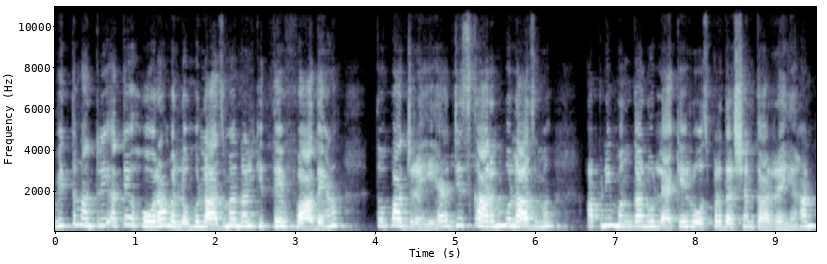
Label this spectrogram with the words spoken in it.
ਵਿੱਤ ਮੰਤਰੀ ਅਤੇ ਹੋਰਾਂ ਵੱਲੋਂ ਮੁਲਾਜ਼ਮਾਂ ਨਾਲ ਕੀਤੇ ਵਾਅਦਿਆਂ ਤੋਂ ਭੱਜ ਰਹੀ ਹੈ, ਜਿਸ ਕਾਰਨ ਮੁਲਾਜ਼ਮ ਆਪਣੀ ਮੰਗਾਂ ਨੂੰ ਲੈ ਕੇ ਰੋਸ ਪ੍ਰਦਰਸ਼ਨ ਕਰ ਰਹੇ ਹਨ।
